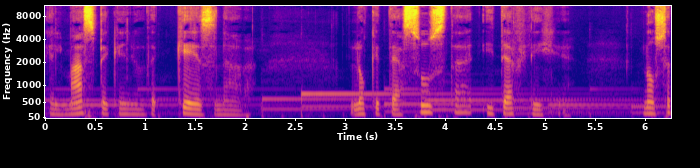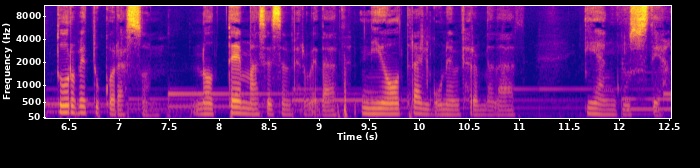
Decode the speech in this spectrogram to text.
el más pequeño de que es nada, lo que te asusta y te aflige. No se turbe tu corazón, no temas esa enfermedad, ni otra alguna enfermedad y angustia.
